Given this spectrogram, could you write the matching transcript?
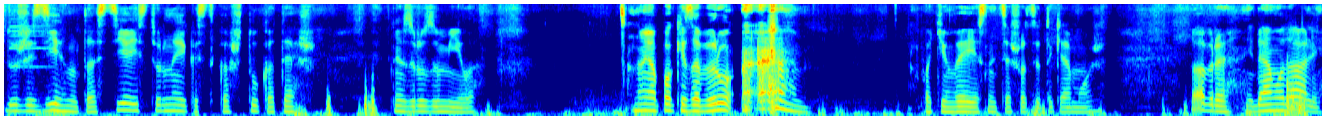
дуже зігнута. З цієї сторони якась така штука теж незрозуміла. Ну я поки заберу, потім виясниться, що це таке може. Добре, йдемо далі.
